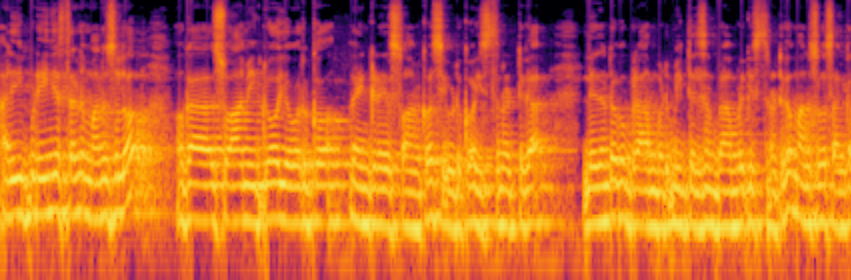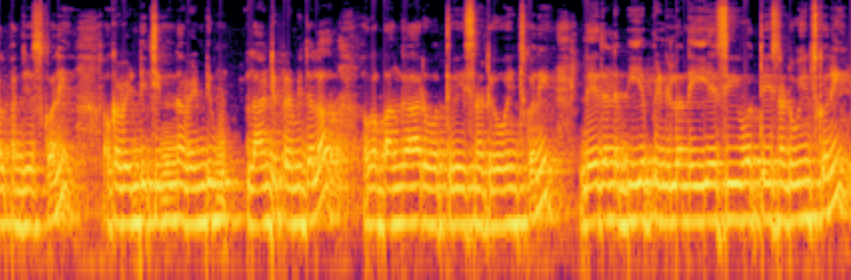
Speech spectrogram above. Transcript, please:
అది ఇప్పుడు ఏం చేస్తారంటే మనసులో ఒక స్వామికో ఎవరికో వెంకటేశ్వర స్వామికో శివుడికో ఇస్తున్నట్టుగా లేదంటే ఒక బ్రాహ్మడు మీకు తెలిసిన బ్రాహ్మడికి ఇస్తున్నట్టుగా మనసులో సంకల్పం చేసుకొని ఒక వెండి చిన్న వెండి లాంటి ప్రమిదలో ఒక బంగారు ఒత్తి వేసినట్టుగా ఊహించుకొని లేదంటే బియ్య పిండిలో నెయ్యి వేసి ఒత్తి వేసినట్టు ఊహించుకొని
